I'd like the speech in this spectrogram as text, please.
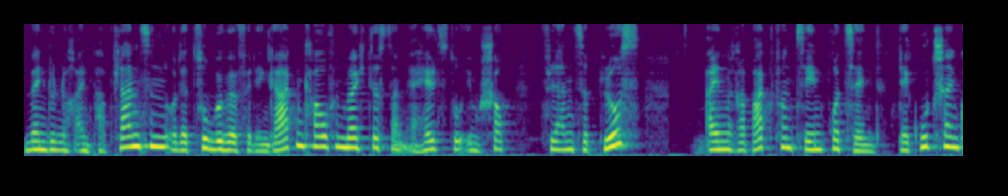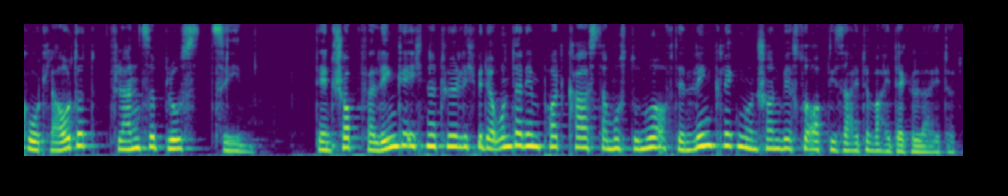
Wenn du noch ein paar Pflanzen oder Zubehör für den Garten kaufen möchtest, dann erhältst du im Shop Pflanze Plus einen Rabatt von 10%. Der Gutscheincode lautet Pflanze plus 10. Den Shop verlinke ich natürlich wieder unter dem Podcast. Da musst du nur auf den Link klicken und schon wirst du auf die Seite weitergeleitet.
